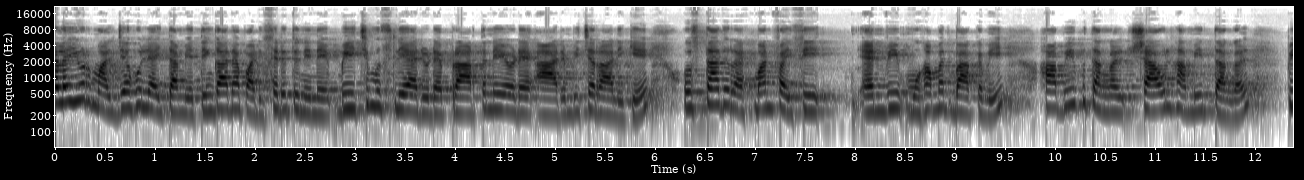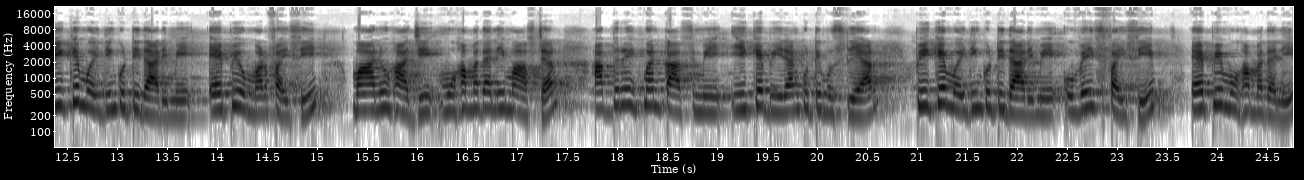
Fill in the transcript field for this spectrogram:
എളയൂർ മൽജഹുൽ ഐത്താം യത്തിങ്കാന പരിസരത്തു നിന്ന് ബീച്ച് മുസ്ലിയാരുടെ പ്രാർത്ഥനയോടെ ആരംഭിച്ച റാലിക്ക് ഉസ്താദ് Rahman Faizy N V Muhammad Baqavi Habeeb Thangal Shavul Hameed Thangal P K Moideenkutty Darimi A P Ummer Faizy Manu Haji Muhammad Ali master Abdurahman Qasimi E K Beerankutty Musliyar P K Moideenkutty Darimi Uvais Faizy A P Muhammad Ali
